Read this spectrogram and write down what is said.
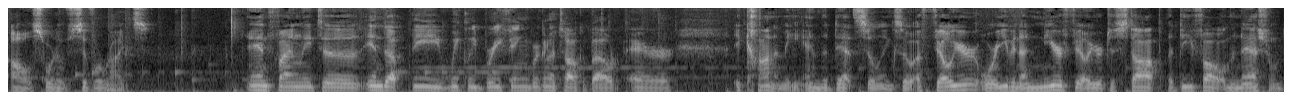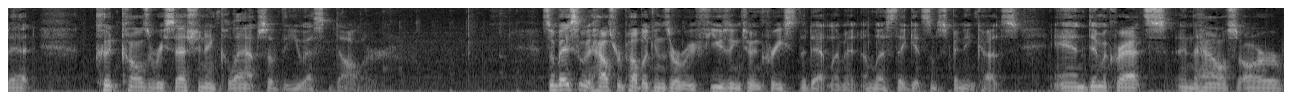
all sort of civil rights. And finally, to end up the weekly briefing, we're going to talk about our economy and the debt ceiling. So, a failure or even a near failure to stop a default on the national debt could cause a recession and collapse of the US dollar. So, basically, House Republicans are refusing to increase the debt limit unless they get some spending cuts. And Democrats in the House are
